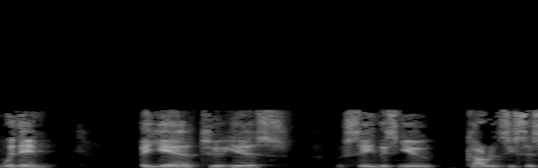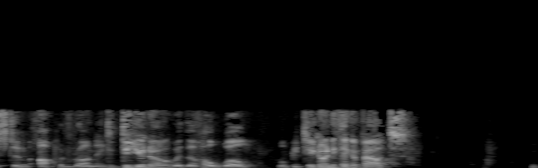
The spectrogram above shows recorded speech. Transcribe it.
within a year, two years of seeing this new currency system up and running. Do you know where the whole world will be? Do you know anything about? Do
